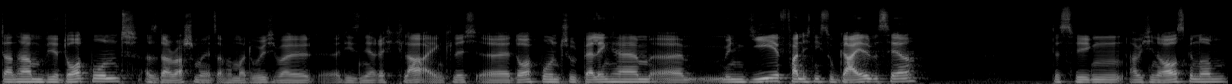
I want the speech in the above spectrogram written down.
Dann haben wir Dortmund, also da rushen wir jetzt einfach mal durch, weil äh, die sind ja recht klar eigentlich. Äh, Dortmund, Jude Bellingham, äh, Meunier fand ich nicht so geil bisher. Deswegen habe ich ihn rausgenommen.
